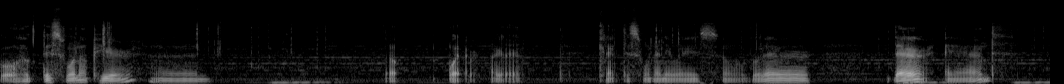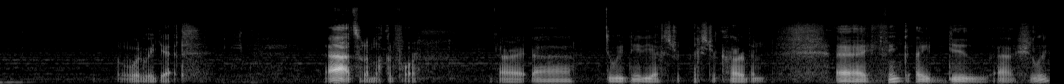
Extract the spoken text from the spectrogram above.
we'll go hook this one up here. Oh, whatever. I gotta connect this one anyways. So we'll go there there, and what do we get? Ah, that's what I'm looking for. Alright, uh, do we need the extra extra carbon? I think I do, actually.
